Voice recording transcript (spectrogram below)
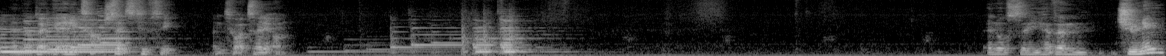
I don't get any touch sensitivity until I turn it on. And also you have um, tuning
